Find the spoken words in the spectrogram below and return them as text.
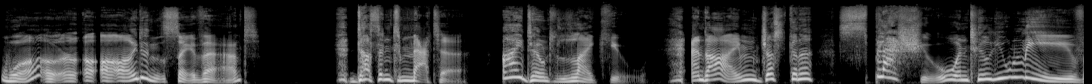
What? Uh, uh, I didn't say that. Doesn't matter. I don't like you. And I'm just gonna splash you until you leave.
